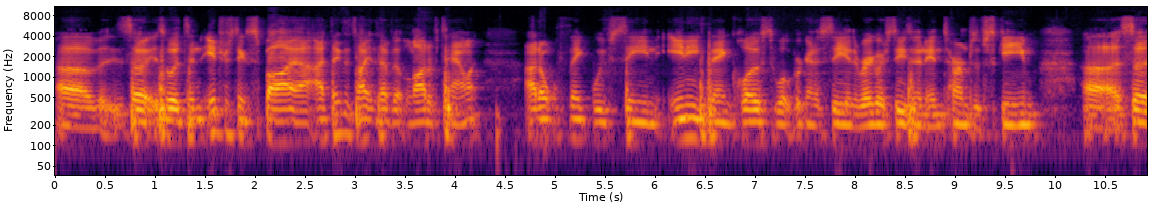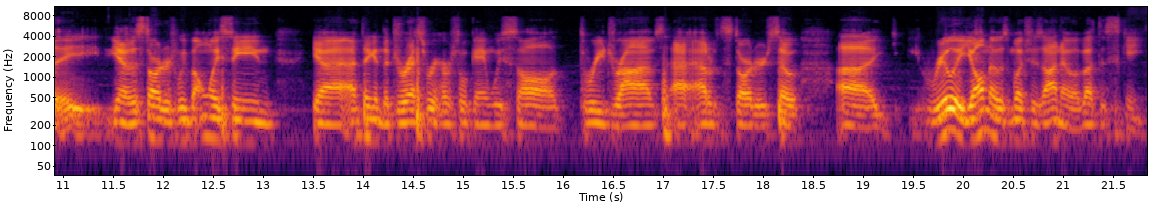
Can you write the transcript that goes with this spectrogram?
Uh, so, so it's an interesting spot. I think the Titans have a lot of talent. I don't think we've seen anything close to what we're going to see in the regular season in terms of scheme. Uh, so, you know, the starters, we've only seen, yeah, I think in the dress rehearsal game, we saw three drives out of the starters. So, uh, really, y'all know as much as I know about the scheme.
